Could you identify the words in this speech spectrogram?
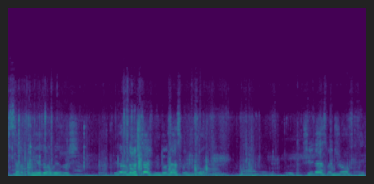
سخت یه دقیقه بذارش یه دقیقه داشتش دو دست من جور چی دست من جور افتی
